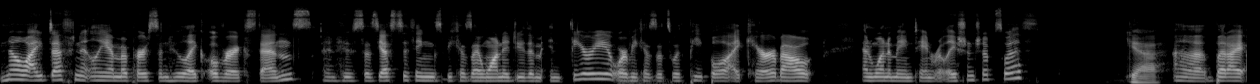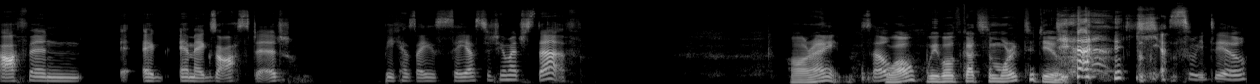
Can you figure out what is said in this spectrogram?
no, I definitely am a person who like overextends and who says yes to things because I want to do them in theory or because it's with people I care about and want to maintain relationships with. Yeah. Uh, but I often e- am exhausted because I say yes to too much stuff. All right. So, Well, we both got some work to do. yes, we do.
